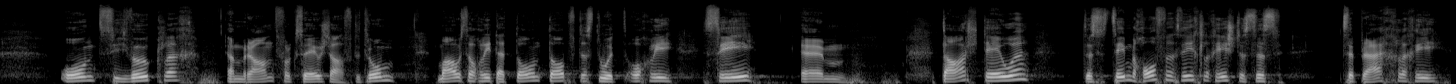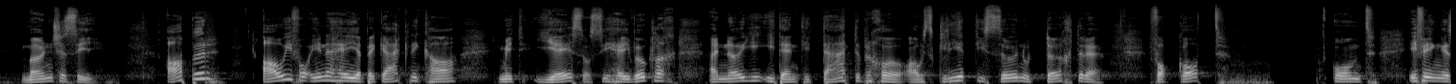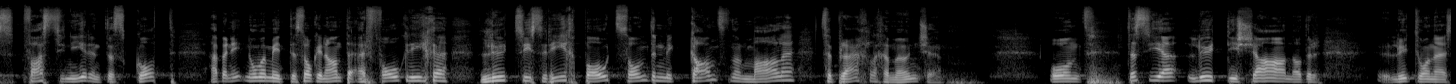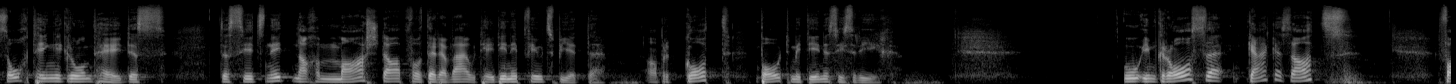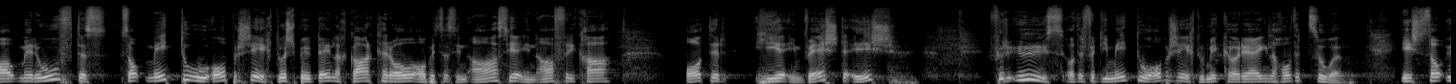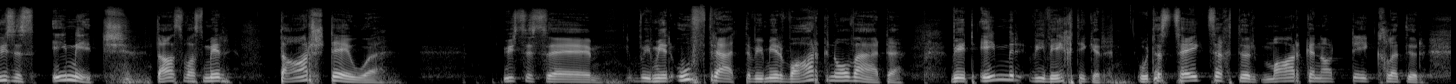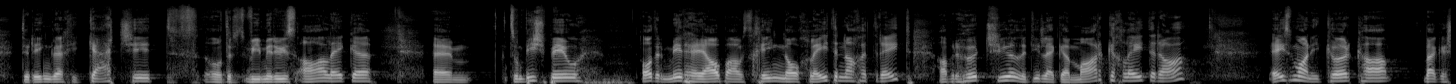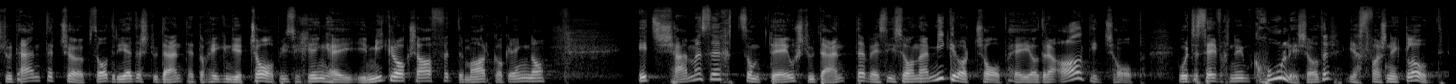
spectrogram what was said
und sind wirklich am Rand der Gesellschaft. Und darum mal so ein bisschen der Tontopf, das tut auch ein bisschen sie ähm, darstellen, dass es ziemlich offensichtlich ist, dass das zerbrechliche Menschen sind. Aber alle von ihnen haben eine Begegnung mit Jesus. Sie haben wirklich eine neue Identität bekommen als geliebte Söhne und Töchter von Gott. Und ich finde es faszinierend, dass Gott eben nicht nur mit den sogenannten erfolgreichen Leuten sein Reich baut, sondern mit ganz normalen, zerbrechlichen Menschen. Und das sind ja Leute, die Schan oder Leute, die einen Suchthintergrund haben. Das dass sie jetzt nicht nach dem Maßstab dieser Welt haben, die nicht viel zu bieten. Aber Gott baut mit ihnen sein Reich. Und im grossen Gegensatz fällt mir auf, dass so die Mittel- und Oberschicht, das spielt eigentlich gar keine Rolle, ob es in Asien, in Afrika oder hier im Westen ist, für uns oder für die Mittel- und Oberschicht, und wir gehören ja eigentlich auch dazu, ist so unser Image, das, was wir darstellen, unser, äh, wie wir auftreten, wie wir wahrgenommen werden, wird immer wie wichtiger. Und das zeigt sich durch Markenartikel, durch, durch irgendwelche Gadgets oder wie wir uns anlegen. Ähm, zum Beispiel, oder wir haben auch als Kind noch Kleider nachgetragen, aber heute die Schüler, die legen Markenkleider an. Einmal habe ich gehört, wegen Studentenjobs. Oder? Jeder Student hat doch irgendwie einen Job. Unsere Kinder haben in Migros gearbeitet, der Marco ging noch. Jetzt schämen sich zum Teil Studenten, wenn sie so einen Migros-Job haben oder einen Aldi-Job, wo das einfach nicht mehr cool ist, oder? Ich habe es fast nicht geglaubt.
